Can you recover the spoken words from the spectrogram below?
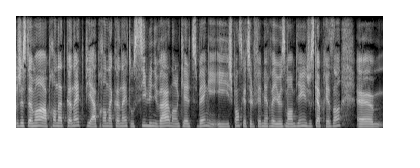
justement apprendre à te connaître puis apprendre à connaître aussi l'univers dans lequel tu baignes. Et, je pense que tu le fais merveilleusement bien jusqu'à présent. Euh,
